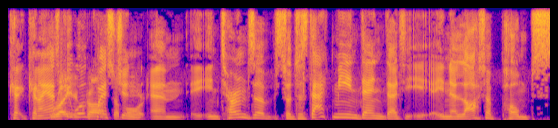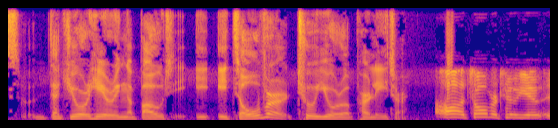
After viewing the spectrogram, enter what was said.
Can, can I ask right you one question? Um, in terms of, so does that mean then that in a lot of pumps that you're hearing about, it's over two euro per litre? Oh, it's over two euro.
